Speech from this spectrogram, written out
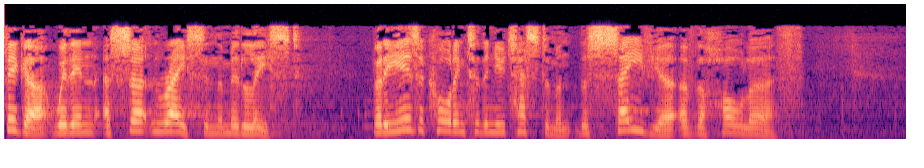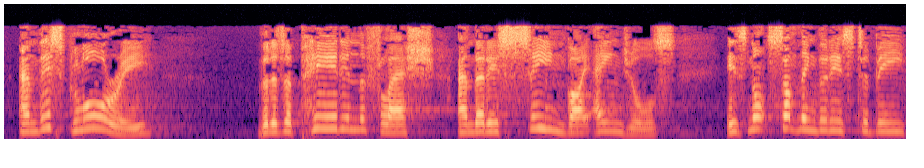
figure within a certain race in the Middle East. But he is, according to the New Testament, the Saviour of the whole earth. And this glory that has appeared in the flesh and that is seen by angels is not something that is to be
